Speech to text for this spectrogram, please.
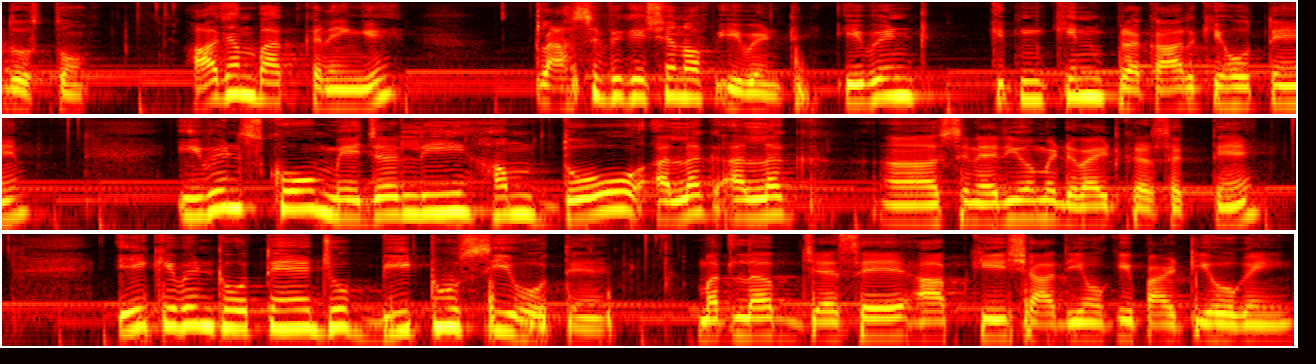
दोस्तों, आज हम बात करेंगे क्लासिफिकेशन ऑफ़ इवेंट इवेंट किन किन प्रकार के होते हैं? इवेंट्स को मेजरली हम दो अलग अलग सिनेरियो में डिवाइड कर सकते हैं। एक इवेंट होते हैं जो बी टू सी होते हैं। मतलब जैसे आपकी शादियों की पार्टी हो गई,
